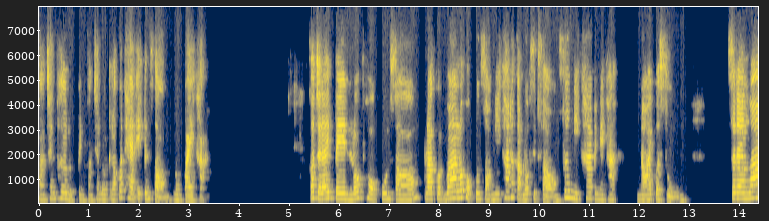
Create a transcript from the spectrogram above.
ฟังก์ชันเพิ่มหรือเป็นฟังก์ชันลดเราก็แทน x เป็น2ลงไปค่ะ ก็จะได้เป็นลบ6คูณ2ปรากฏว่าลบ6คูณ2มีค่าเท่ากับลบ12ซึ่งมีค่าเป็นไงคะน้อยกว่า0แสดงว่า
